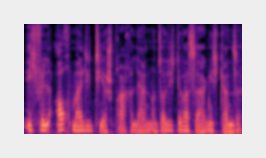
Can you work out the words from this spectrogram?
ich will auch mal die Tiersprache lernen. Und soll ich dir was sagen? Ich kann sie.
